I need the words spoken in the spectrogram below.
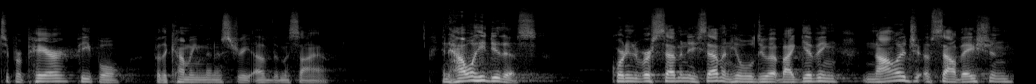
to prepare people for the coming ministry of the Messiah. And how will he do this? According to verse 77, he will do it by giving knowledge of salvation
